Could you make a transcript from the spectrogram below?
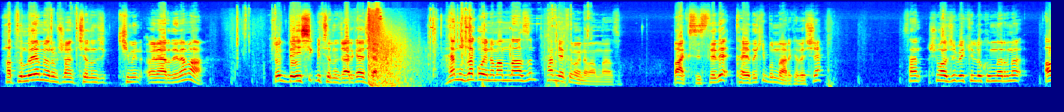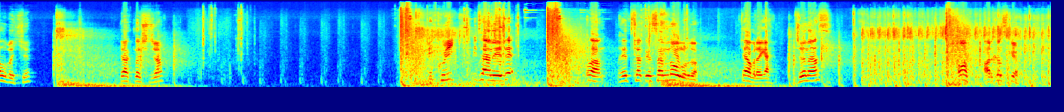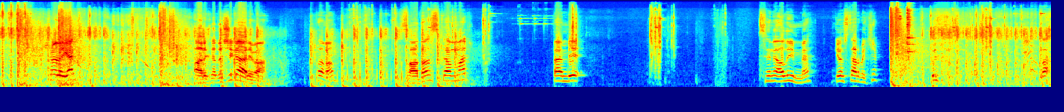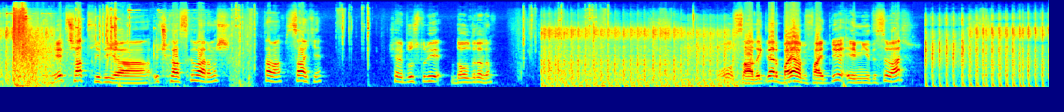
Hatırlayamıyorum şu an challenge'ı kimin önerdiğini ama çok değişik bir challenge arkadaşlar. Hem uzak oynamam lazım hem yakın oynamam lazım. Bak sisledi kayadaki bunun arkadaşı. Sen şu Hacı Bekir lokumlarını al bakayım. Yaklaşacağım. Bir quick bir tane yedi. Ulan headshot yesen ne olurdu? Gel buraya gel. Canı az. Oh arka sıkıyor. Şöyle gel. Arkadaşı galiba. Tamam. Sağdan sıkan var. Ben bir seni alayım mı? Göster bakayım. Üf. Lan headshot yedi ya. 3 kaskı varmış. Tamam sakin. Şöyle boost'u bir dolduralım. Oo sağdakiler bayağı bir fightlıyor. M7'si var.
